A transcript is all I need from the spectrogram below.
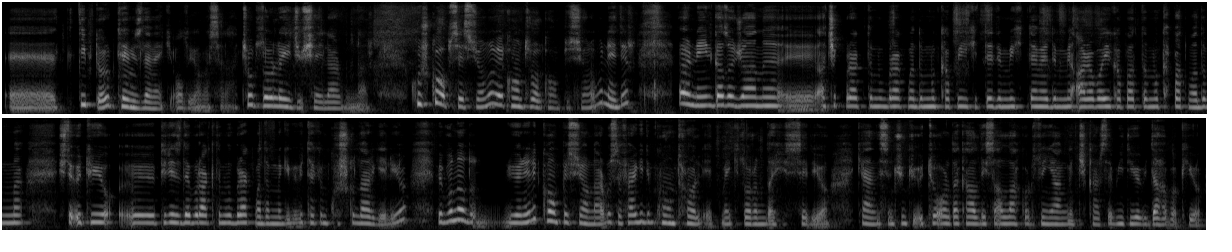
e, dipdörük temizlemek oluyor mesela. Çok zorlayıcı şeyler bunlar. Kuşku obsesyonu ve kontrol kompulsiyonu. Bu nedir? Örneğin gaz ocağını e, açık bıraktım mı bırakmadım mı, kapıyı kilitledim mi kilitlemedim mi, arabayı kapattım mı kapatmadım mı, işte ütüyü e, prizde bıraktım mı bırakmadım mı gibi bir takım kuşkular geliyor. Ve buna yönelik kompulsiyonlar bu sefer gidip kontrol etmek zorunda hissediyor kendisini. Çünkü ütü orada kaldıysa Allah korusun yangın çıkarsa bir diyor bir daha bakıyor.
